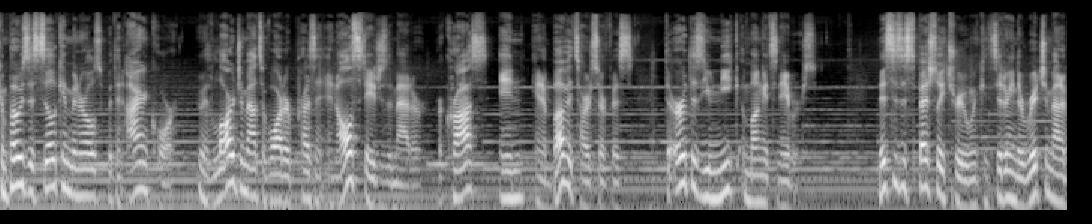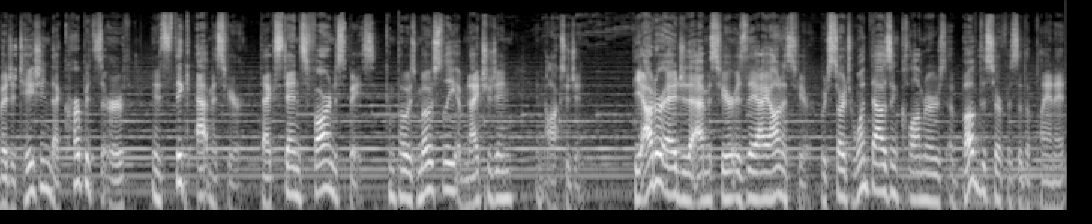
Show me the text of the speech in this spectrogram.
Composed of silicon minerals with an iron core, and with large amounts of water present in all stages of matter, across, in, and above its hard surface, the Earth is unique among its neighbors. This is especially true when considering the rich amount of vegetation that carpets the Earth and its thick atmosphere that extends far into space, composed mostly of nitrogen and oxygen. The outer edge of the atmosphere is the ionosphere, which starts 1,000 kilometers above the surface of the planet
